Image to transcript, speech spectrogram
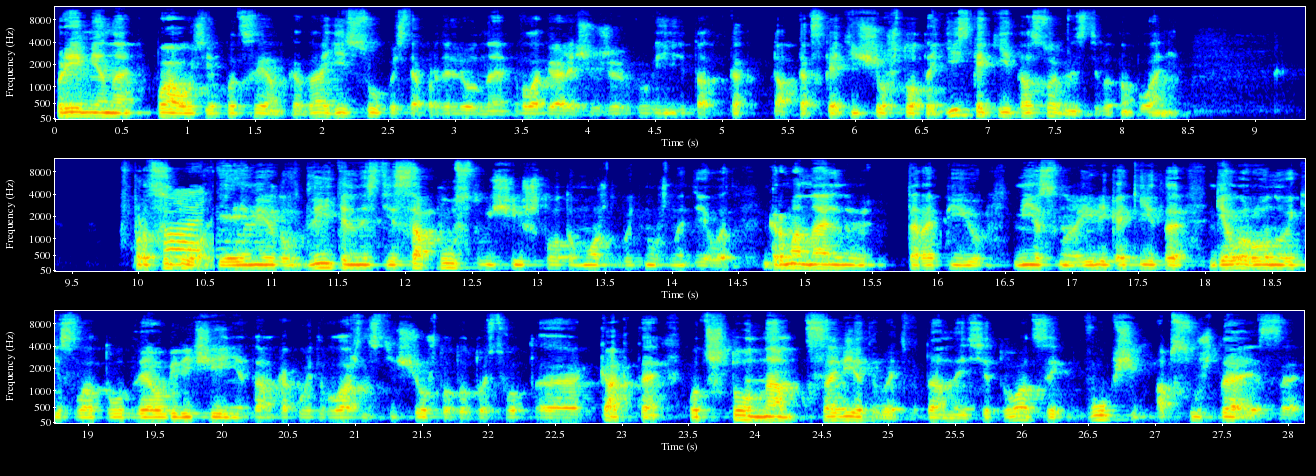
временно паузе пациентка, да, есть сухость определенная, влагалище, жир, и, так, так, так, так сказать, еще что-то. Есть какие-то особенности в этом плане? В процедурах, а... я имею в виду в длительности, сопутствующие что-то, может быть, нужно делать, гормональную терапию местную или какие-то гиалуроновую кислоту для увеличения там какой-то влажности, еще что-то. То есть вот э, как-то, вот что нам советовать в данной ситуации, в общем, обсуждается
